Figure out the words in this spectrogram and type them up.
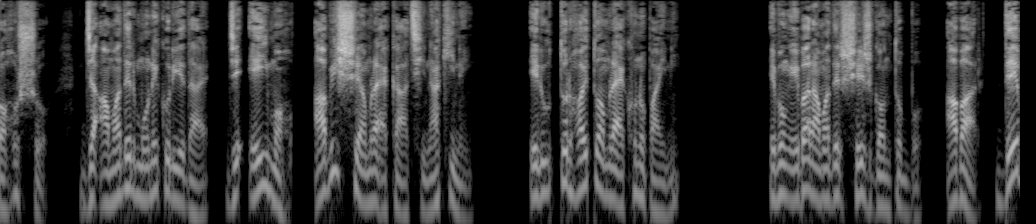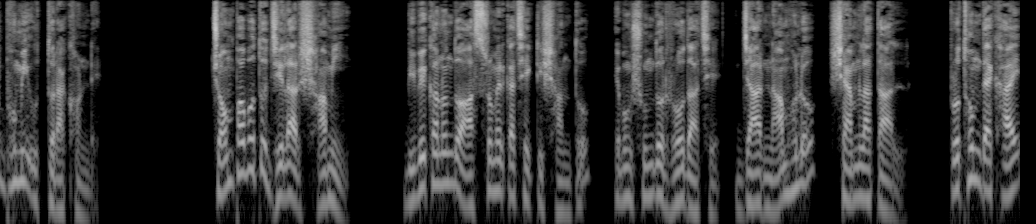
রহস্য যা আমাদের মনে করিয়ে দেয় যে এই মহ আবিশ্বে আমরা একা আছি নাকি নেই? এর উত্তর হয়তো আমরা এখনও পাইনি। এবং এবার আমাদের শেষ গন্তব্য, আবার দেবভূমি উত্তরাখণ্ডে। চম্পাবত জেলার স্বামী বিবেকানন্দ আশ্রমের কাছে একটি শান্ত এবং সুন্দর হ্রদ আছে, যার নাম হল শ্যামলা তাল প্রথম দেখায়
